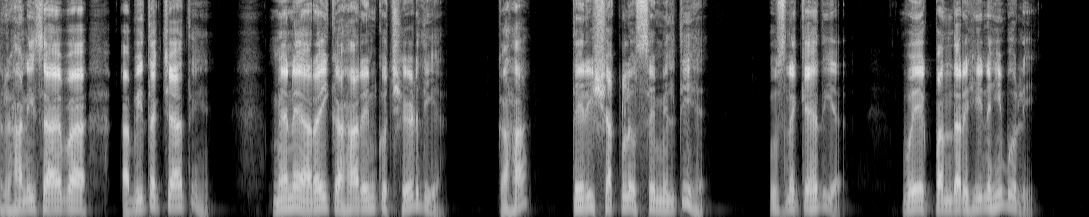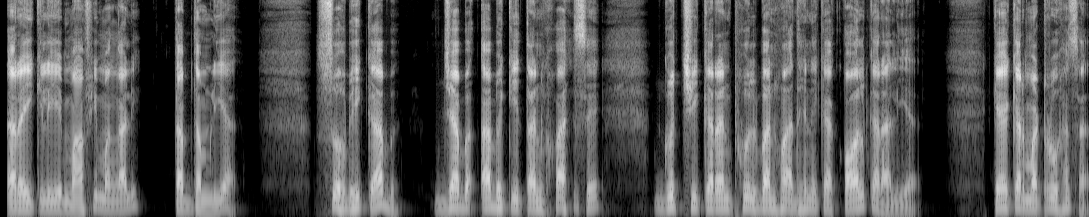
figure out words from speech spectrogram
रानी साहिबा अभी तक चाहते हैं। मैंने अरई कहार इनको छेड़ दिया। कहा, तेरी शक्ल उससे मिलती है? उसने कह दिया, वो एक पंदर ही नहीं बोली। अरई के लिए माफ़ी मंगा ली, तब दम लिया। सो भी कब? जब अब की तनख्वाह से गुच्छीकरण फूल बनवा देने का कॉल करा लिया। कहकर मटरू हंसा।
